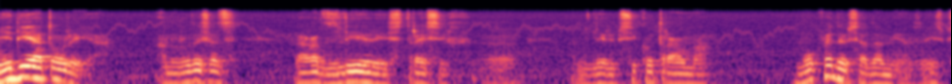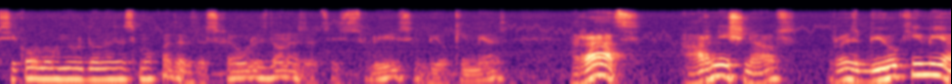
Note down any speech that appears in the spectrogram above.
მედიატორია ანუ როდესაც რაღაც ძლიერი სტრესი ძლიერი ფსიქოტრაუმა მოქმედებს ადამიანზე ის ფსიქოლოგიურ დონეზეც მოქმედებს და სხეულის დონეზეც ის ცვლის ბიოქიმიას რაც არ ნიშნავს რომ ეს ბიოქიმია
